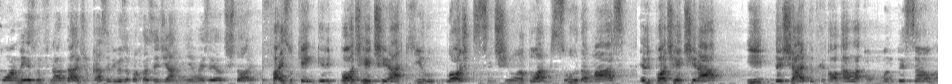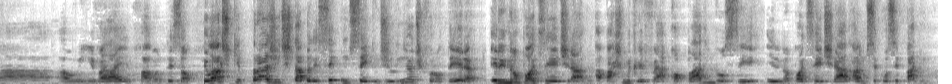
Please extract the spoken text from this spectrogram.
com a mesma finalidade. No caso, ele usa para fazer de arminha, mas aí é outra história. Faz o quê? Ele pode retirar aquilo, lógico, sentindo uma dor absurda, mas ele pode retirar e deixar, tanto que é colocado lá como manutenção. A, a Win vai lá e faz manutenção. Eu acho que pra gente estabelecer conceito de linha de fronteira, ele não pode ser retirado. A partir do momento que ele foi acoplado em você, ele não pode ser retirado, a não ser que você pague um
